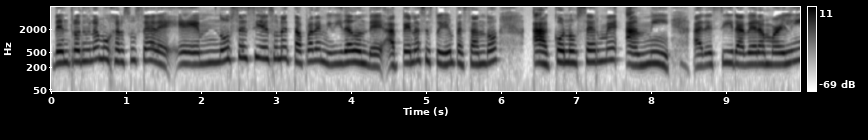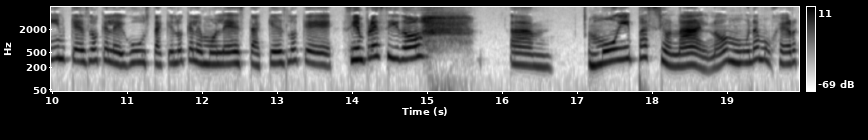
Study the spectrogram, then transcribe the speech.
dentro de una mujer sucede. Eh, no sé si es una etapa de mi vida donde apenas estoy empezando a conocerme a mí, a decir, a ver a Marlene, qué es lo que le gusta, qué es lo que le molesta, qué es lo que siempre he sido muy pasional, ¿no? Una mujer,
